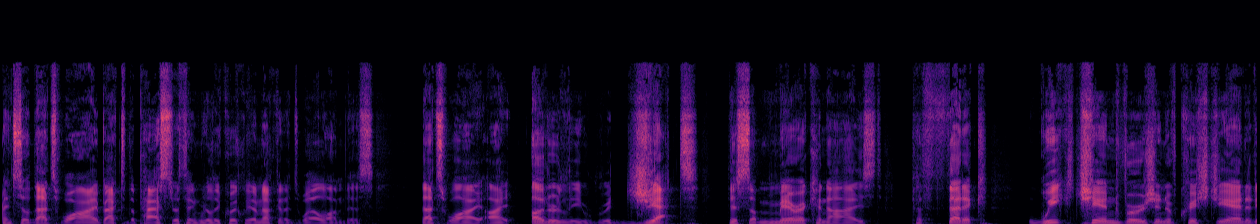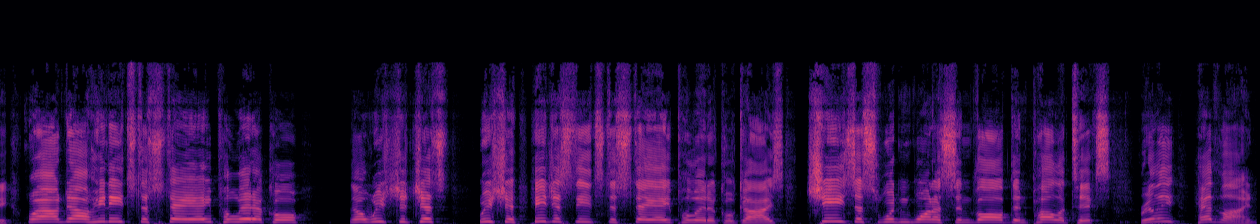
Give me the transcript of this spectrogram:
And so that's why back to the pastor thing really quickly. I'm not going to dwell on this. That's why I utterly reject this Americanized, pathetic, weak chinned version of Christianity. Well, no, he needs to stay apolitical. No, we should just, we should, he just needs to stay apolitical, guys. Jesus wouldn't want us involved in politics. Really? Headline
